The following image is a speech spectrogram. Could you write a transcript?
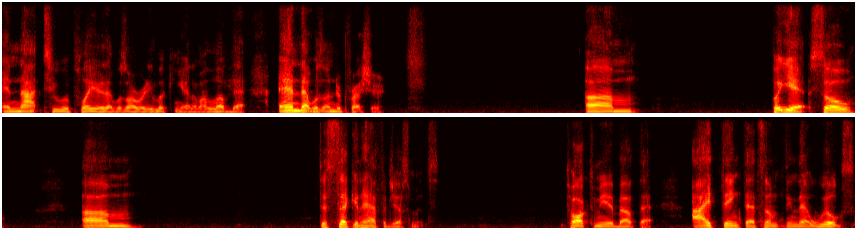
and not to a player that was already looking at him. I love that, and that was under pressure. Um, but yeah, so um, the second half adjustments talk to me about that. I think that's something that Wilks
